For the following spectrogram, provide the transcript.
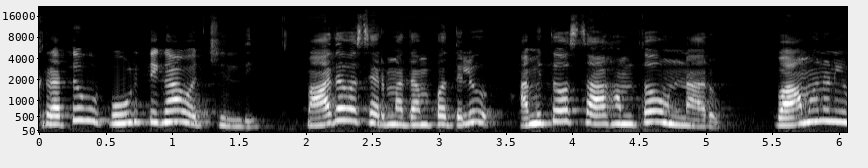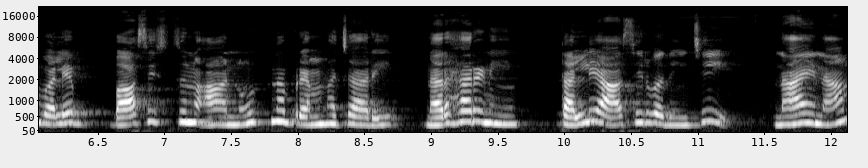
క్రతువు పూర్తిగా వచ్చింది. మాధవ శర్మ దంపతులు అమితోత్సాహంతో ఉన్నారు. వామనుని వలె భాసిస్తున్న ఆ నూతన బ్రహ్మచారి నరహరిని తల్లి ఆశీర్వదించి నాయన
